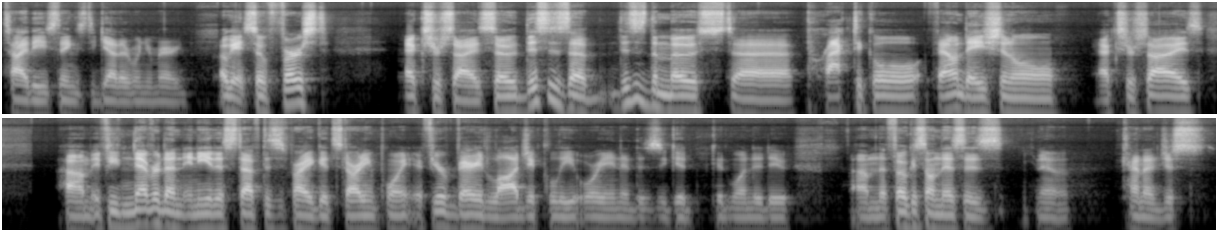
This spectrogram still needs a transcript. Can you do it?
tie these things together when you're married. Okay, so first exercise. So this is a this is the most uh, practical, foundational exercise. Um, if you've never done any of this stuff, this is probably a good starting point. If you're very logically oriented, this is a good good one to do. Um, the focus on this is, you know, kind of just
